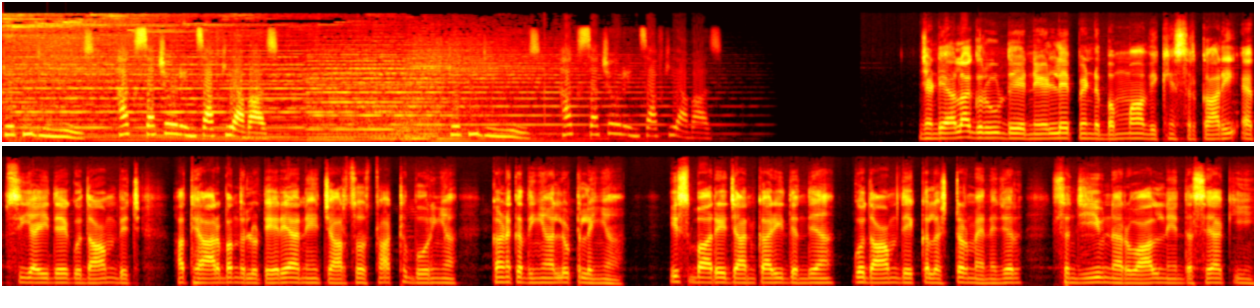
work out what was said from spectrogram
केपीडी न्यूज हक सच और इंसाफ की आवाज केपीडी न्यूज हक सच और इंसाफ की आवाज ਜੰਡਿਆਲਾ ਗੁਰੂ ਦੇ ਨੇੜਲੇ ਪਿੰਡ ਬੰਮਾ ਵਿਖੇ ਸਰਕਾਰੀ ਐਫਸੀਆਈ ਦੇ ਗੋਦਾਮ ਵਿੱਚ ਹਥਿਆਰਬੰਦ ਲੁਟੇਰਿਆਂ ਨੇ 460 ਬੋਰੀਆਂ ਕਣਕ ਦੀਆਂ ਲੁੱਟ ਲਈਆਂ ਇਸ ਬਾਰੇ ਜਾਣਕਾਰੀ ਦਿੰਦਿਆਂ ਗੋਦਾਮ ਦੇ ਕਲਸਟਰ ਮੈਨੇਜਰ ਸੰਜੀਵ ਨਰਵਾਲ ਨੇ ਦੱਸਿਆ ਕਿ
